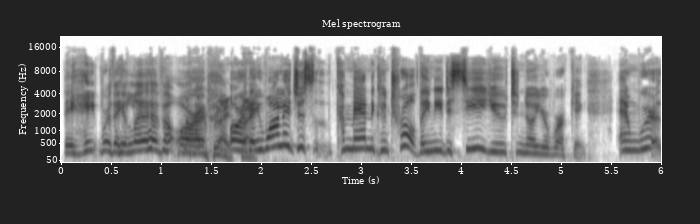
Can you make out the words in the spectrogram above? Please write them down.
they hate where they live or right, right, or right. they want to just command and control they need to see you to know you're working and we're,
